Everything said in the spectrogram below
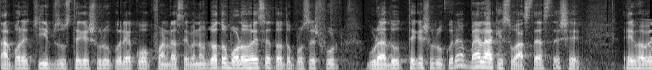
তারপরে চিপস জুস থেকে শুরু করে কোক, ফান্ডা, সেভেন, যত বড় হয়েছে তত প্রসেস ফুড গুঁড়া দুধ থেকে শুরু করে মেলা কিছু আস্তে আস্তে সে এইভাবে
